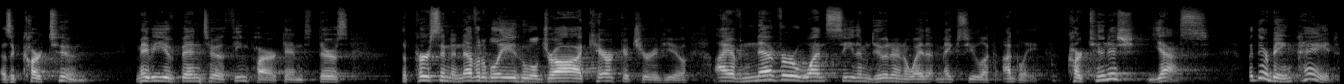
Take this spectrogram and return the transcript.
as a cartoon. Maybe you've been to a theme park and there's the person inevitably who will draw a caricature of you. I have never once seen them do it in a way that makes you look ugly. Cartoonish, yes, but they're being paid.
